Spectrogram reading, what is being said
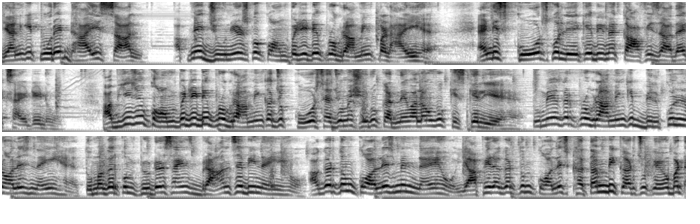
यानी कि पूरे ढाई साल अपने जूनियर्स को कॉम्पिटिटिव प्रोग्रामिंग पढ़ाई है। एंड इस कोर्स को लेके भी मैं काफ़ी ज़्यादा एक्साइटेड हूँ। अब ये जो कॉम्पिटिटिव प्रोग्रामिंग का जो कोर्स है, जो मैं शुरू करने वाला हूँ, वो किसके लिए है? तुम्हें अगर प्रोग्रामिंग की बिल्कुल नॉलेज नहीं है, तुम अगर कंप्यूटर साइंस ब्रांच से भी नहीं हो, अगर तुम कॉलेज में नए हो, या फिर अगर तुम कॉलेज खत्म भी कर चुके हो बट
